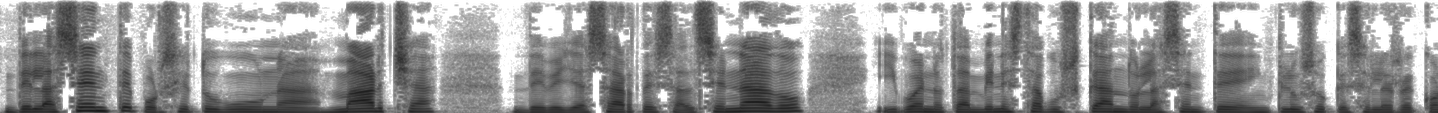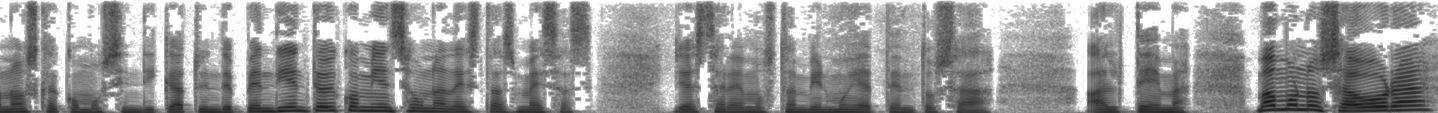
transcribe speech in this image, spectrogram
de la CENTE. Por cierto, hubo una marcha de Bellas Artes al Senado y bueno, también está buscando la CENTE incluso que se le reconozca como sindicato independiente. Hoy comienza una de estas mesas. Ya estaremos también muy atentos a, al tema. Vámonos ahora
